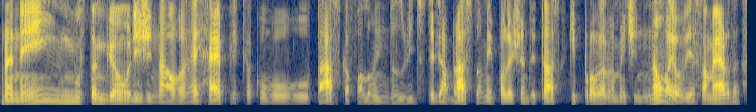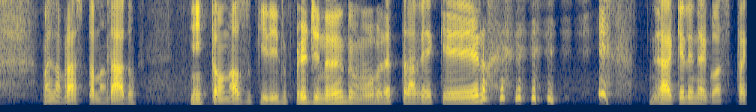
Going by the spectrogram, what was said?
Não é nem Mustangão original, é réplica, como o Tasca falou em um dos vídeos dele. abraço também para Alexandre Tasca, que provavelmente não vai ouvir essa merda, mas um abraço tá mandado. Então, nosso querido Ferdinando Moura é travequeiro. aquele negócio, para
